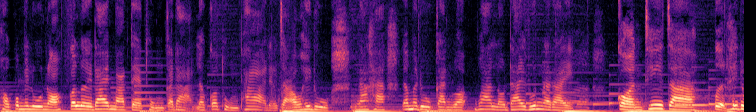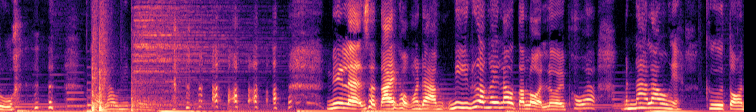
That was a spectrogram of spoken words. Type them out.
เขาก็ไม่รู้เนาะก็เลยได้มาแต่ถุงกระดาษแล้วก็ถุงผ้าเดี๋ยวจะเอาให้ดูนะคะ แล้วมาดูกันว่าว่าเราได้รุ่นอะไร ก่อนที่จะเปิดให้ดู ขอเล่านิดนึงนี่แหละสไตล์ของมาดามมีเรื่องให้เล่าตลอดเลย เพราะว่ามันน่าเล่าไง คือตอน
